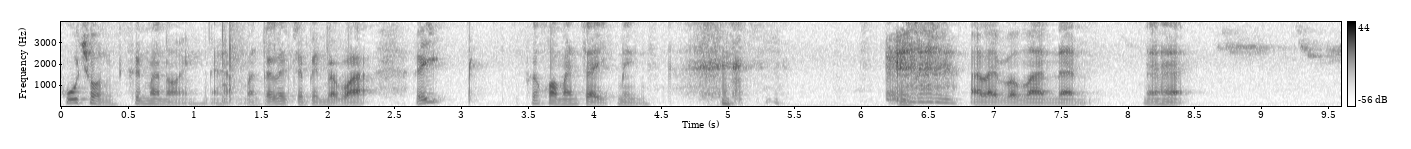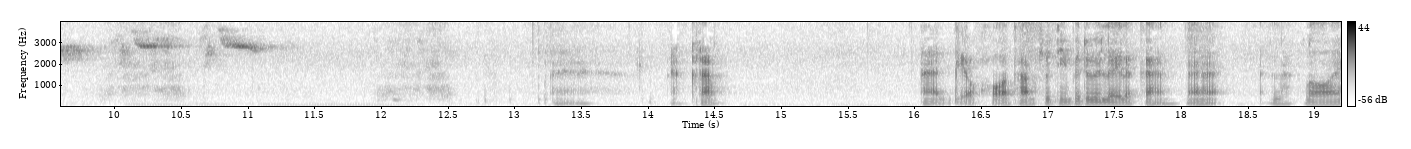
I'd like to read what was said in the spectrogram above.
คู่ชนขึ้นมาหน่อยนะครับ มันก็เลยจะเป็นแบบว่าเฮ้ยเพื่อความมั่นใจอีกหนึ่งอะไรประมาณนั้นนะฮะอ่านะครับ อ่าเดี๋ยวขอทำชุดนี้ไปด้วยเลยละกันนะฮะหลักร้อย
